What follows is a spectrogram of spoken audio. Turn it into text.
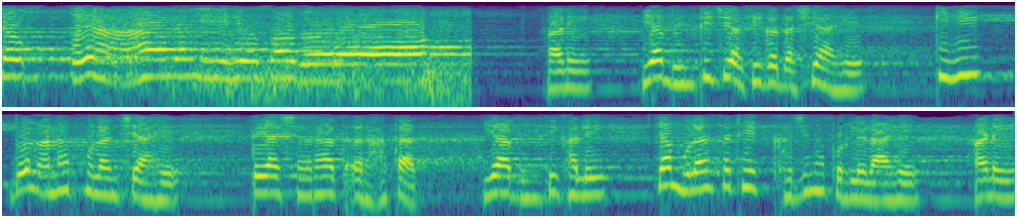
تسطع عليه صبرا आणि या भिंतीची हकीकत अशी आहे की ही दोन अनाथ मुलांची आहे ते या शहरात राहतात. या भिंतीखाली या मुलांसाठी एक खजिना पुरलेला आहे आणि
